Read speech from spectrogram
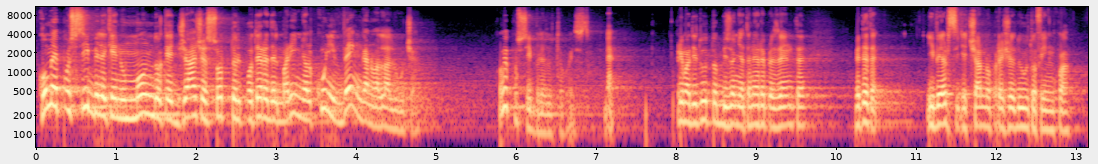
Com'è possibile che in un mondo che giace sotto il potere del marigno, alcuni vengano alla luce? Com'è possibile tutto questo? Beh, prima di tutto bisogna tenere presente, vedete, i versi che ci hanno preceduto fin qua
